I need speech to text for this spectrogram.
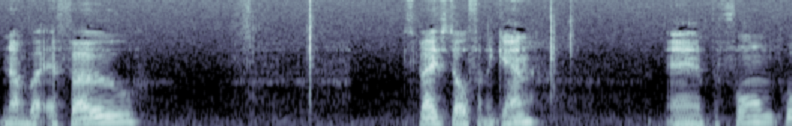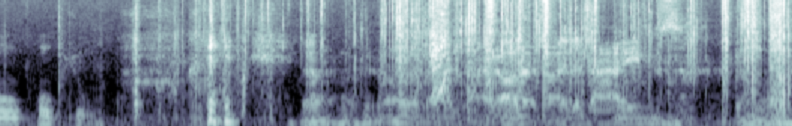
Number FO. Space Dolphin again. And Perform Paul know, I don't know the names. Come on.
